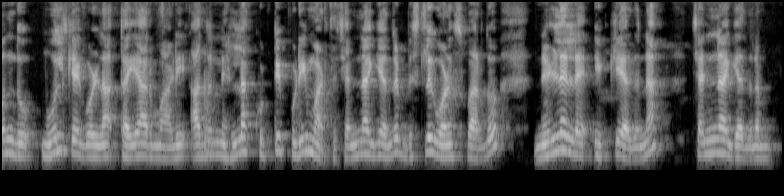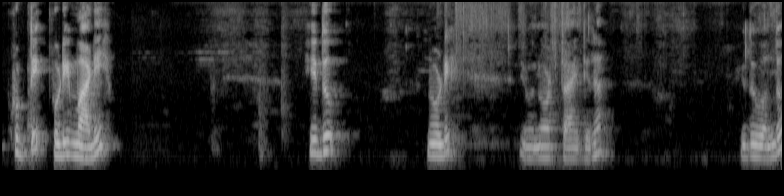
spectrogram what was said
ಒಂದು ಮೂಲಿಕೆಗಳನ್ನ ತಯಾರು ಮಾಡಿ ಅದನ್ನೆಲ್ಲ ಕುಟ್ಟಿ ಪುಡಿ ಮಾಡ್ತಾರೆ. ಚೆನ್ನಾಗಿ ಅಂದರೆ ಬಿಸಿಲಿಗೆ ಒಣಗಿಸ್ಬಾರ್ದು. ನೆಳ್ಳಲ್ಲೇ ಇಕ್ಕಿ ಅದನ್ನು ಚೆನ್ನಾಗಿ ಅದನ್ನು ಕುಟ್ಟಿ ಪುಡಿ ಮಾಡಿ. ಇದು ನೋಡಿ, ನೀವು ನೋಡ್ತಾ ಇದ್ದೀರಾ? ಇದು ಒಂದು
